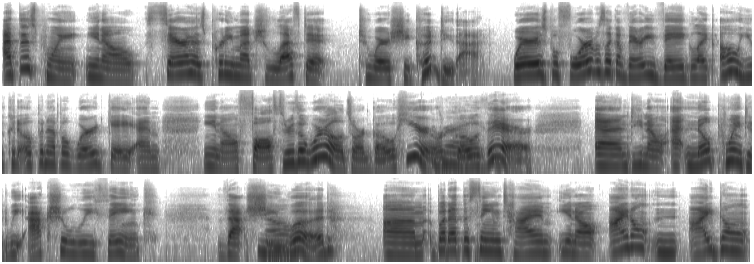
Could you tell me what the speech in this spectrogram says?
At this point, you know, Sarah has pretty much left it to where she could do that. Whereas before it was like a very vague, like, oh, you could open up a word gate and, you know, fall through the worlds or go here or right. go there. And, you know, at no point did we actually think that she no. would. Um, but at the same time, you know, I don't, I don't,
